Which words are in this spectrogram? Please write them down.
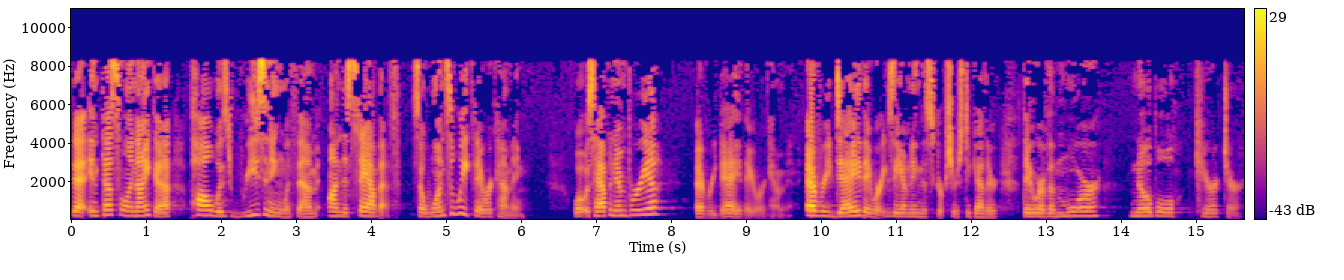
that in Thessalonica, Paul was reasoning with them on the Sabbath. So once a week they were coming. What was happening in Berea? Every day they were coming. Every day they were examining the scriptures together. They were of a more noble character.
